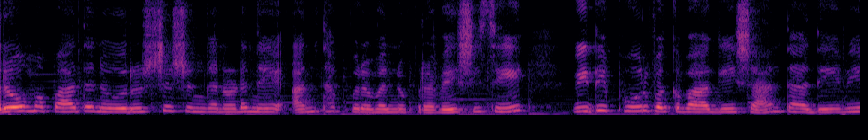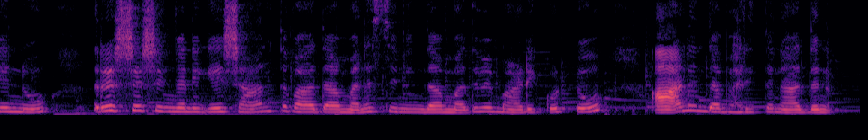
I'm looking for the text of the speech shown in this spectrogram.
ರೋಮಪಾದನು ಋಷ್ಯಶೃಂಗನೊಡನೆ ಅಂತಃಪುರವನ್ನು ಪ್ರವೇಶಿಸಿ ವಿಧಿಪೂರ್ವಕವಾಗಿ ಶಾಂತಾದೇವಿಯನ್ನು ಋಷ್ಯಶೃಂಗನಿಗೆ ಶಾಂತವಾದ ಮನಸ್ಸಿನಿಂದ ಮದುವೆ ಮಾಡಿಕೊಟ್ಟು ಆನಂದ ಭರಿತನಾದನು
